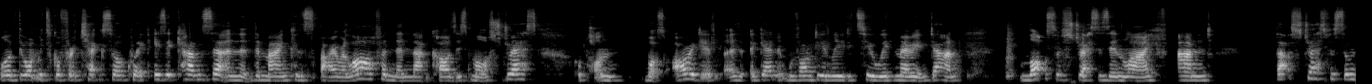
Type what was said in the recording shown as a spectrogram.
well, they want me to go for a check so quick. Is it cancer? And that the mind can spiral off, and then that causes more stress upon what's already, again, we've already alluded to with Mary and Dan, lots of stresses in life. And that stress for some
